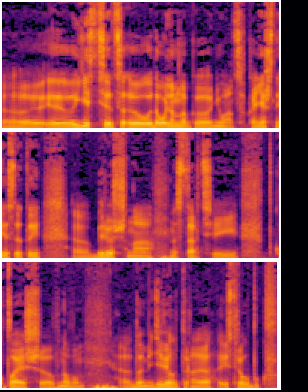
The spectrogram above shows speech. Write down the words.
Есть довольно много нюансов. Конечно, если ты берешь на старте и покупаешь в новом доме девелопера из трех букв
